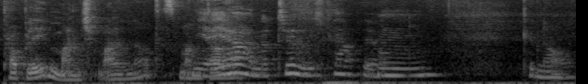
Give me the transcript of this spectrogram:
Problem manchmal, ne? dass man ja, da, ja, natürlich, klar. Ja. Mhm. Genau.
